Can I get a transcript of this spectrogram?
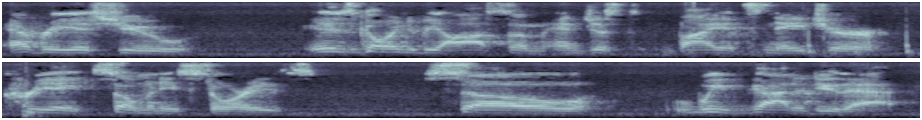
every issue is going to be awesome and just by its nature create so many stories. So we've got to do that.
